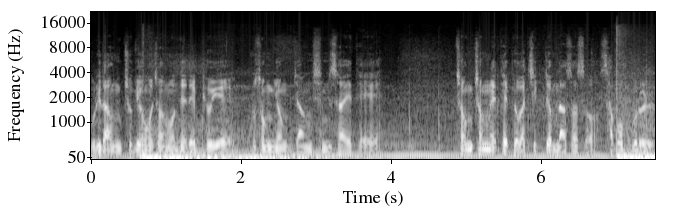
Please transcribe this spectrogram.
우리 당 추경호 전 원내대표의 구속영장 심사에 대해 정청래 대표가 직접 나서서 사법부를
